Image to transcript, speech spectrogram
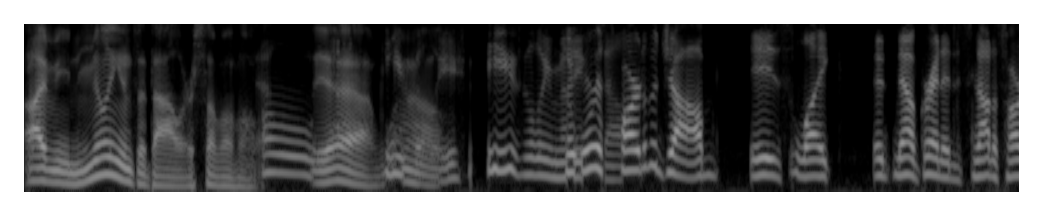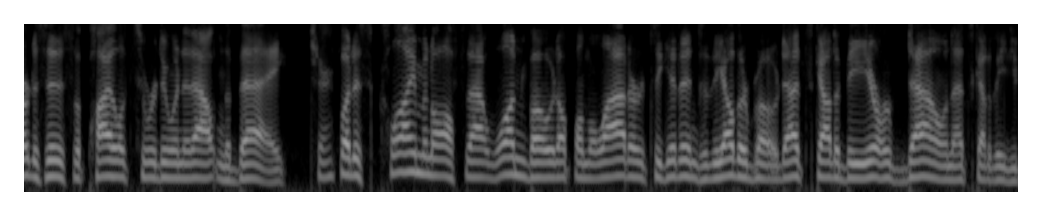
I mean, millions of dollars, some of them. Oh, Yeah. wow. easily, easily. The worst part of the job is like it, now. Granted, it's not as hard as it is the pilots who are doing it out in the bay. Sure. But it's climbing off that one boat up on the ladder to get into the other boat. That's got to be or down. That's got to be.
